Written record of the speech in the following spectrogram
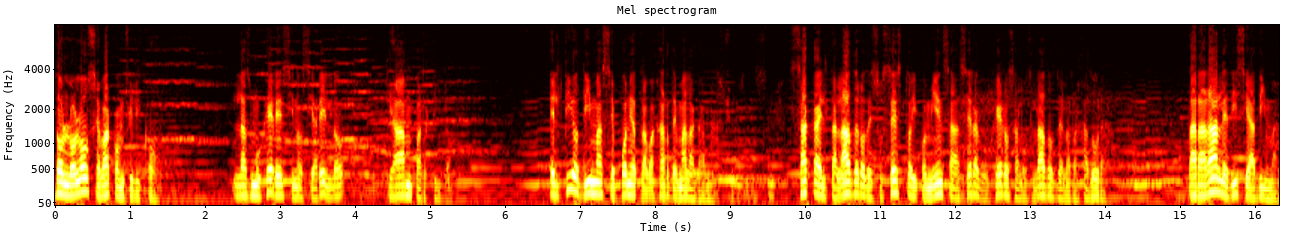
Don Lolo se va con Filicó. Las mujeres sin Ociarello ya han partido. El tío Dimas se pone a trabajar de mala gana. Saca el taladro de su cesto y comienza a hacer agujeros a los lados de la rajadura. Tarará le dice a Dima.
